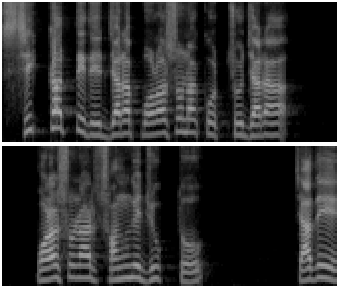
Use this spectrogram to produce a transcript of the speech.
শিক্ষার্থীদের যারা পড়াশোনা করছ, যারা পড়াশোনার সঙ্গে যুক্ত, যাদের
